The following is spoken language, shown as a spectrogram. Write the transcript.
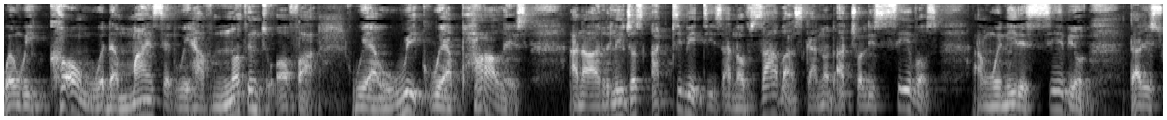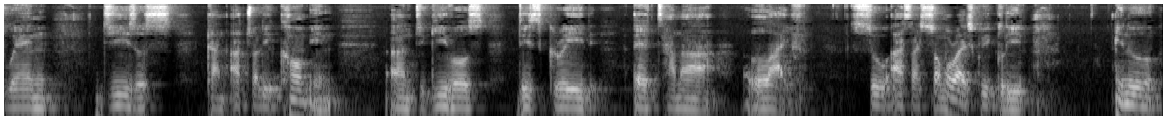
When we come with the mindset we have nothing to offer, we are weak, we are powerless, and our religious activities and observance cannot actually save us, and we need a savior, that is when Jesus can actually come in and to give us this great eternal life. So, as I summarize quickly, you know,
